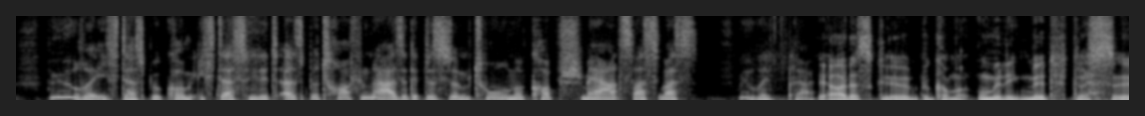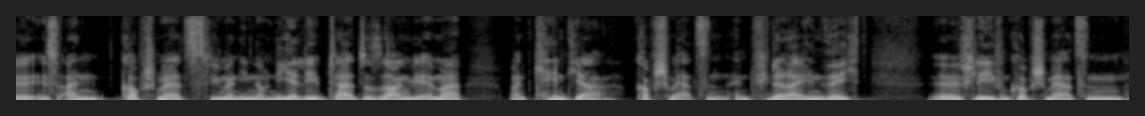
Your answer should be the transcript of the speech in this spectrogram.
spüre ich das? Bekomme ich das mit als Betroffener? Also gibt es Symptome, Kopfschmerz? Was, was ja, das äh, bekommt man unbedingt mit. Das ja. äh, ist ein Kopfschmerz, wie man ihn noch nie erlebt hat, so sagen wir immer. Man kennt ja Kopfschmerzen in vielerlei Hinsicht. Äh, Schläfenkopfschmerzen,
